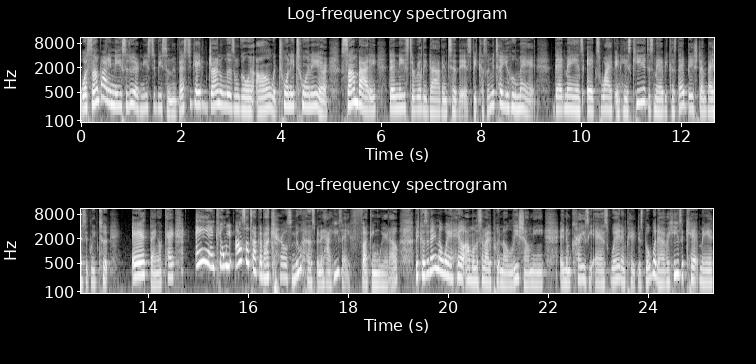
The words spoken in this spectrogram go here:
What somebody needs to do, there needs to be some investigative journalism going on with 2020 or somebody that needs to really dive into this. Because let me tell you who mad. That man's ex wife and his kids is mad because that bitch done basically took everything, okay? And can we also talk about Carol's new husband and how he's a fucking weirdo? Because it ain't no way in hell I'm gonna let somebody put no leash on me and them crazy ass wedding pictures. But whatever, he's a cat man.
